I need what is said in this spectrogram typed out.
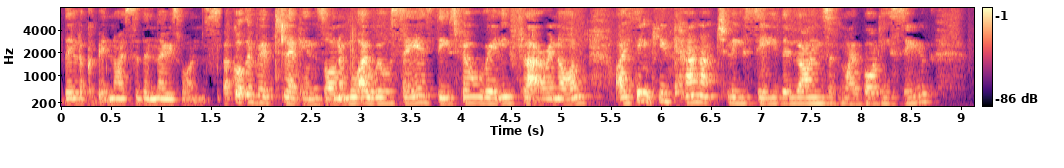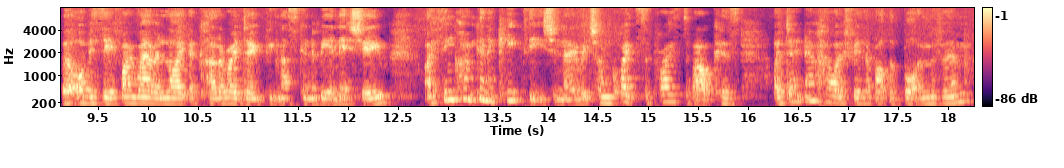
they look a bit nicer than those ones. I've got the ribbed leggings on and what I will say is these feel really flattering on. I think you can actually see the lines of my bodysuit but obviously if I wear a lighter colour, I don't think that's going to be an issue. I think I'm going to keep these, you know, which I'm quite surprised about because I don't know how I feel about the bottom of them.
